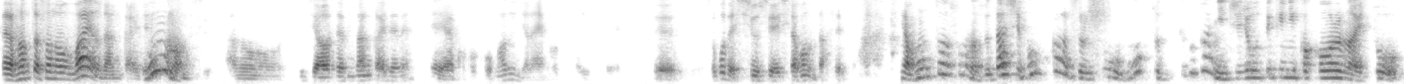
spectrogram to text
ら本当はその前の段階で、そうなんですよ。あの打ち合わせの段階でね、いやいや、こここうまずいんじゃないのとか言って、でそこで修正したものを出せる。いや、本当はそうなんですよ。だし、僕からすると、もっと、日常的に関わらないと、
